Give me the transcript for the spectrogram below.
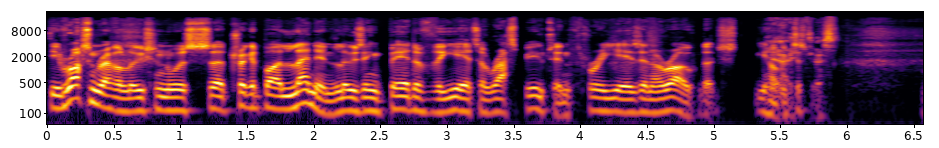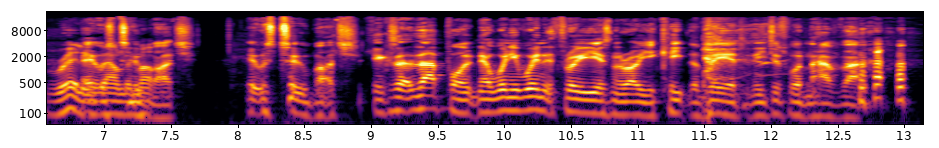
the Russian Revolution was uh, triggered by Lenin losing Beard of the Year to Rasputin three years in a row. That's you know Yeah, just, just- really it was wound too him up. much. It was too much. Because at that point, now, when you win it three years in a row, you keep the beard, and he just wouldn't have that.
